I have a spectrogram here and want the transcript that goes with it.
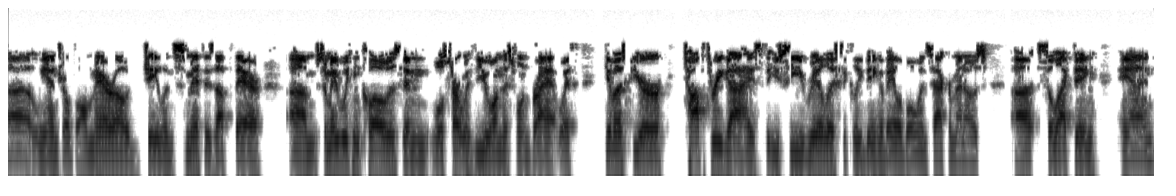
uh, Leandro Bolmaro, Jalen Smith is up there. Um, so maybe we can close, and we'll start with you on this one, Bryant. With give us your top three guys that you see realistically being available when Sacramento's uh, selecting, and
